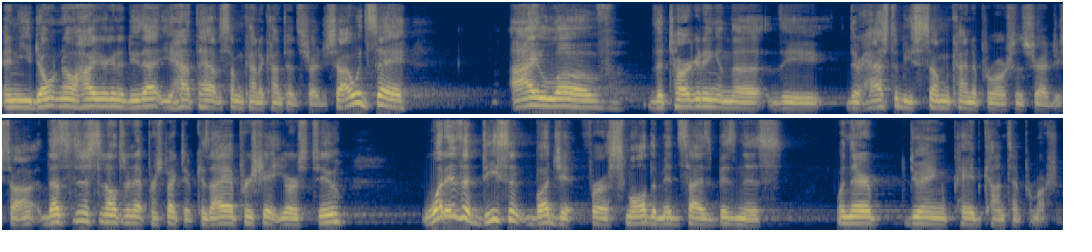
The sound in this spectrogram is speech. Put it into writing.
and you don't know how you're going to do that, you have to have some kind of content strategy. So I would say I love the targeting and the the there has to be some kind of promotion strategy. So uh, that's just an alternate perspective because I appreciate yours too. What is a decent budget for a small to mid-sized business when they're doing paid content promotion?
